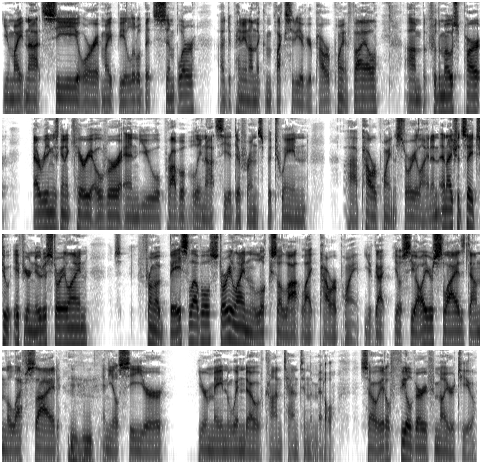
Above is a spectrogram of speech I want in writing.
you might not see, or it might be a little bit simpler, uh, depending on the complexity of your PowerPoint file. Um, but for the most part, everything's going to carry over, and you will probably not see a difference between uh, PowerPoint and Storyline. And and I should say too, if you're new to Storyline, from a base level, Storyline looks a lot like PowerPoint. You've got you'll see all your slides down the left side, and you'll see your your main window of content in the middle. So it'll feel very familiar to you.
